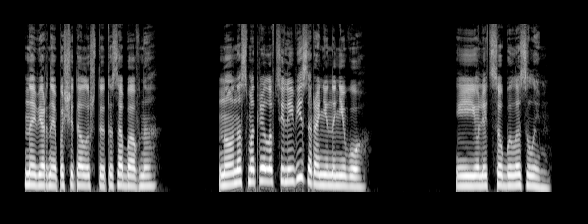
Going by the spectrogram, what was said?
Наверное, посчитала, что это забавно. Но она смотрела в телевизор, а не на него. И ее лицо было злым.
